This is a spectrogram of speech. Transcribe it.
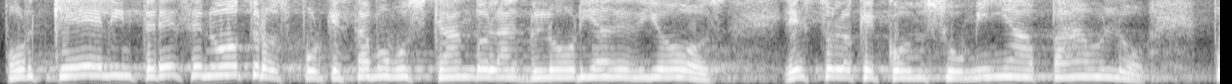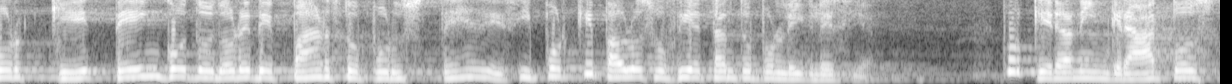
¿Por qué el interés en otros? Porque estamos buscando la gloria de Dios. Esto es lo que consumía a Pablo. Porque tengo dolores de parto por ustedes. ¿Y por qué Pablo sufría tanto por la iglesia? Porque eran ingratos,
